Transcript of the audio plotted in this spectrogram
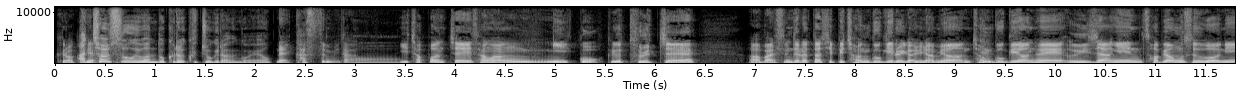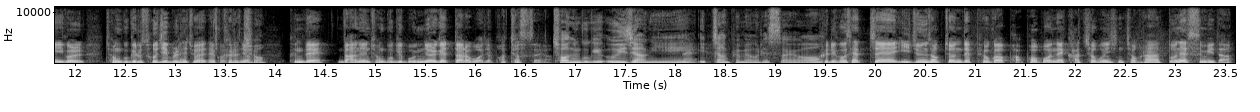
그렇게 안철수 의원도 그, 그쪽이라는 거예요. 네 같습니다. 어. 이첫 번째 상황이 있고 그리고 둘째 아, 말씀드렸다시피 전국위를 열려면 전국위원회 의장인 서병수 의원이 이걸 전국위로 소집을 해줘야 되거든요. 그렇죠. 근데 나는 전국위 못 열겠다라고 어제 버텼어요. 전국위 의장이 네. 입장 표명을 했어요. 그리고 셋째 이준석 전 대표가 바- 법원에 가처분 신청을 하나 또 냈습니다.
